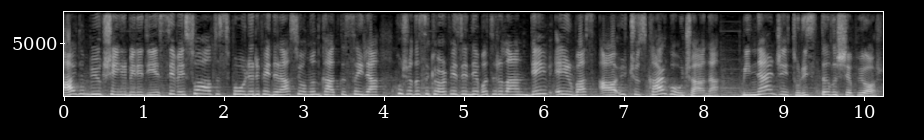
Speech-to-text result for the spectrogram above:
Aydın Büyükşehir Belediyesi ve Sualtı Sporları Federasyonu'nun katkısıyla Kuşadası Körfezi'nde batırılan dev Airbus A300 kargo uçağına binlerce turist dalış yapıyor.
